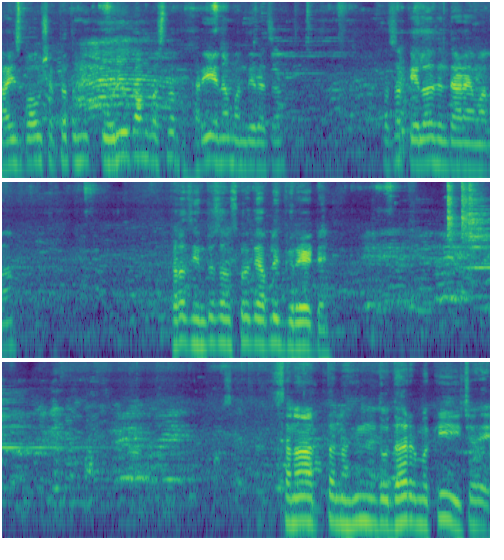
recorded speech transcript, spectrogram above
काहीच पाहू शकता तुम्ही कोरीव काम कसलं भारी आहे ना मंदिराचं. कसं केलं असेल त्या टायमाला? खरंच हिंदू संस्कृती आपली ग्रेट आहे. सनातन हिंदू धर्म की जय.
